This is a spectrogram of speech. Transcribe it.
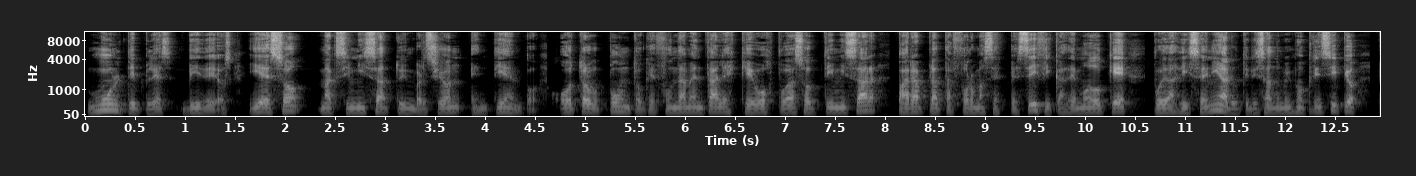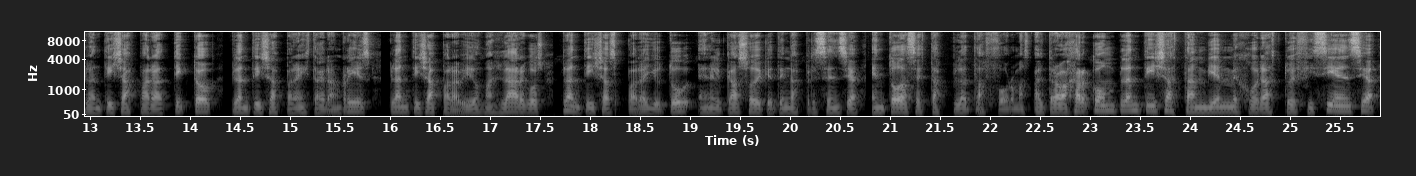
múltiples videos y eso maximiza tu inversión en tiempo. Otro punto que es fundamental es que vos puedas optimizar para plataformas específicas, de modo que puedas diseñar utilizando el mismo principio plantillas para TikTok, plantillas para Instagram Reels, plantillas para videos más largos, plantillas para YouTube en el caso de que tengas presencia en todas estas plataformas. Al trabajar con plantillas también mejoras tu eficiencia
